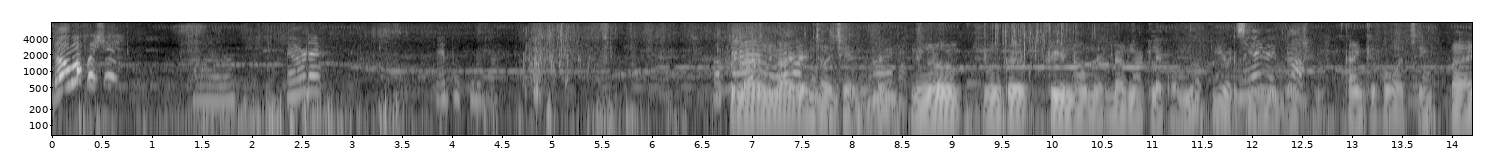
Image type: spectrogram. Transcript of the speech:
No more fishing. പിള്ളേരെന്തായാലും എൻജോയ് ചെയ്യുന്നുണ്ട്. നിങ്ങളും നിങ്ങൾക്ക് ഫ്രീ ഉണ്ടാകുമ്പോൾ എല്ലാവരും നാട്ടിലേക്ക് വന്ന് ഈ ഒരു സീൻ എൻജോയ് ചെയ്യണം. Thank you for watching bye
